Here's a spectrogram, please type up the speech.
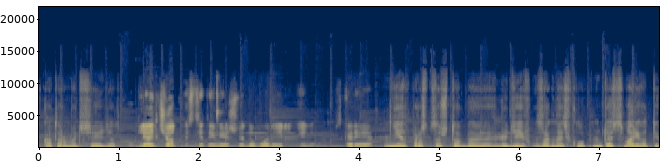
в котором это все идет. Для отчетности ты имеешь в виду более или менее скорее. Нет, просто чтобы людей загнать в клуб. Ну, то есть, смотри, вот ты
